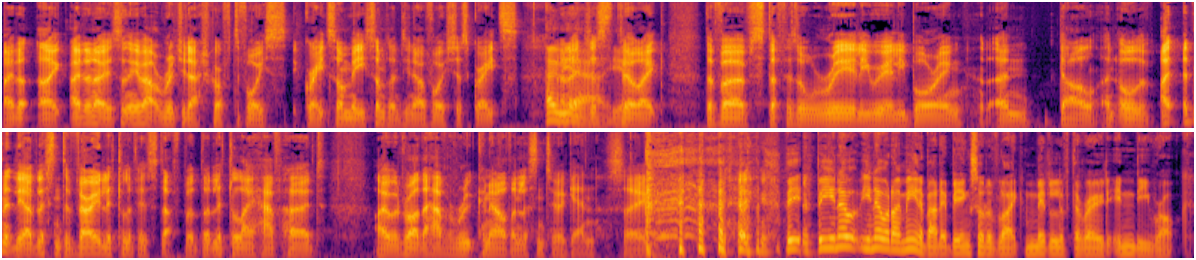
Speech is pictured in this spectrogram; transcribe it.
I don't like. I don't know. Something about Richard Ashcroft's voice it grates on me. Sometimes you know, a voice just grates. Oh, and yeah, I just yeah. feel like the Verve stuff is all really, really boring and dull. And all of, I, admittedly, I've listened to very little of his stuff, but the little I have heard, I would rather have a root canal than listen to again. So But, but you know you know what I mean about it being sort of like middle of the road indie rock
